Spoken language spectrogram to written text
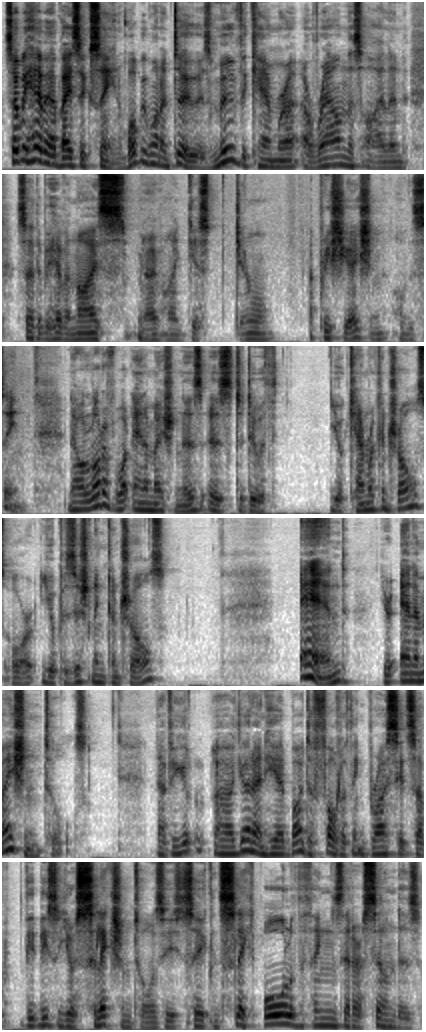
So we have our basic scene. What we want to do is move the camera around this island so that we have a nice, you know, I guess general appreciation of the scene. Now a lot of what animation is, is to do with your camera controls or your positioning controls and your animation tools. Now, if you uh, go down here, by default, I think Bryce sets up, th these are your selection tools, so you can select all of the things that are cylinders,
